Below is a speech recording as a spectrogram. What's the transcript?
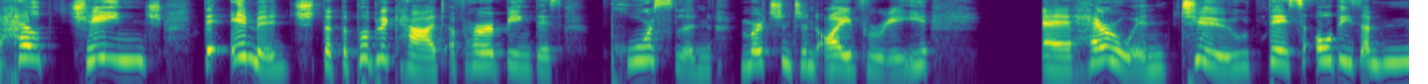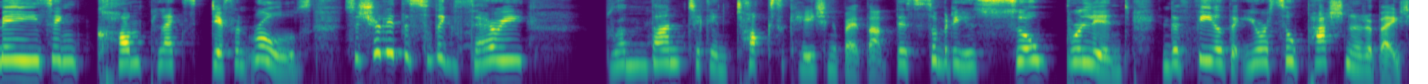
helped change the image that the public had of her being this porcelain merchant and ivory uh, heroine to this, all these amazing, complex, different roles. So surely there's something very romantic, intoxicating about that. This somebody who's so brilliant in the field that you're so passionate about,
